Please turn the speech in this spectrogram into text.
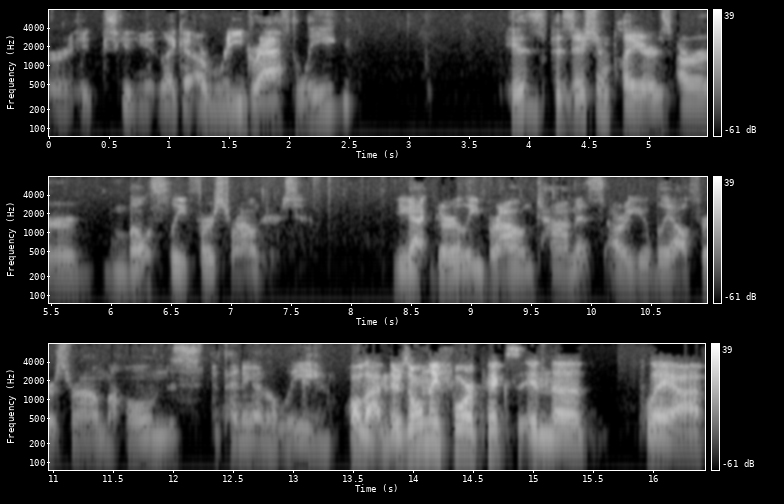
or excuse me, like a, a redraft league, his position players are mostly first rounders. You got Gurley, Brown, Thomas, arguably all first round. Mahomes, depending on the league. hold on, there's only four picks in the playoff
